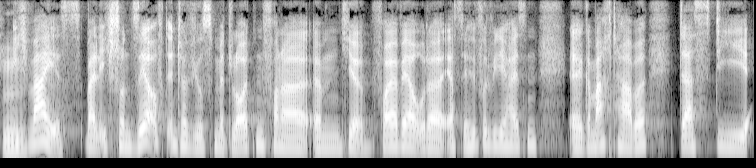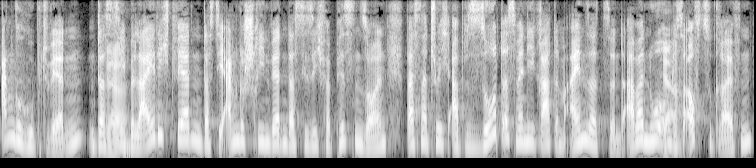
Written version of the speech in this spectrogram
Mhm. Ich weiß, weil ich schon sehr oft Interviews mit Leuten von der ähm, hier Feuerwehr oder Erste Hilfe, wie die heißen, äh, gemacht habe, dass die angehupt werden, dass Ja. die beleidigt werden, dass die angeschrien werden, dass die sich verpissen sollen, was natürlich absurd ist, wenn die gerade im Einsatz sind. Aber nur um Ja. das aufzugreifen,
